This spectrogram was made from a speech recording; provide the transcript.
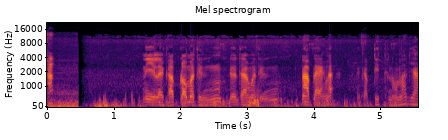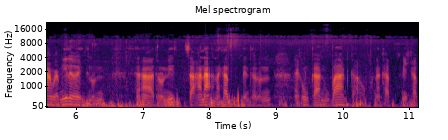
ครับ นี่แหละครับเรามาถึงเดินทางมาถึงหน้าแปลงแล้วนะครับติดถนนลาดยางแบบนี้เลยถนนถนนนี้สาธารณะนะครับ เป็นถนนในโครงการหมู่บ้านเก่านะครับนี่ครับ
